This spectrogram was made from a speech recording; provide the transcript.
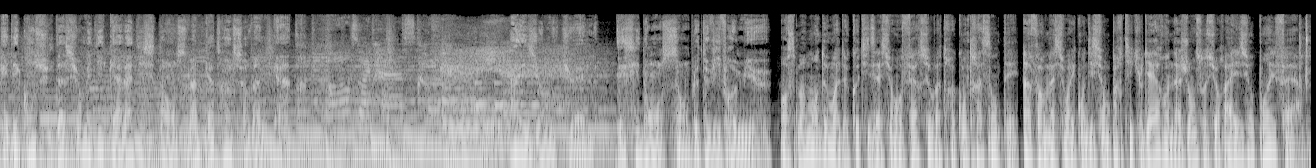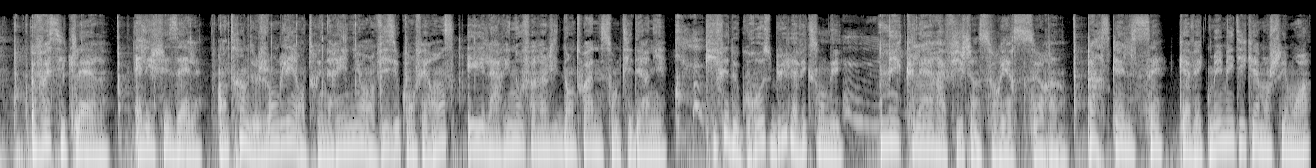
et des consultations médicales à distance 24 heures sur 24. Aesio Mutuel, décidons ensemble de vivre mieux. En ce moment, deux mois de cotisation offerts sur votre contrat santé. Informations et conditions particulières en agence ou sur aesio.fr. Voici Claire. Elle est chez elle, en train de jongler entre une réunion en visioconférence et la rhinopharyngite d'Antoine, son petit dernier, qui fait de grosses bulles avec son nez. Mais Claire affiche un sourire serein, parce qu'elle sait qu'avec mes médicaments chez moi,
